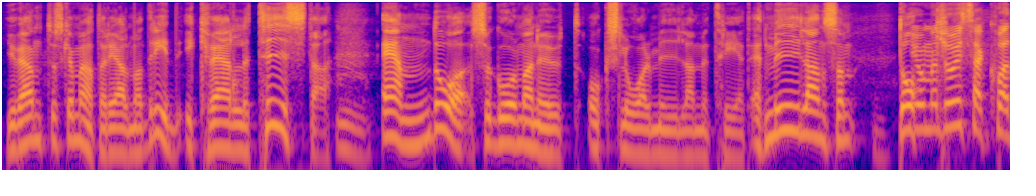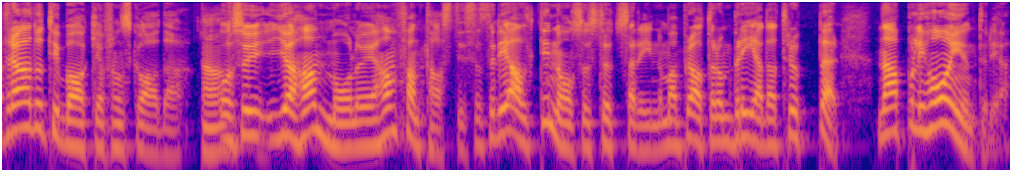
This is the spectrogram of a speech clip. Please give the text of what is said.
Juventus ska möta Real Madrid ikväll tisdag. Mm. Ändå så går man ut och slår Milan med 3-1. Ett Milan som dock... Jo men då är så här Quadrado tillbaka från skada Ja. och så gör han mål och är han fantastisk. Alltså det är alltid någon som studsar in och man pratar om breda trupper. Napoli har ju inte det.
